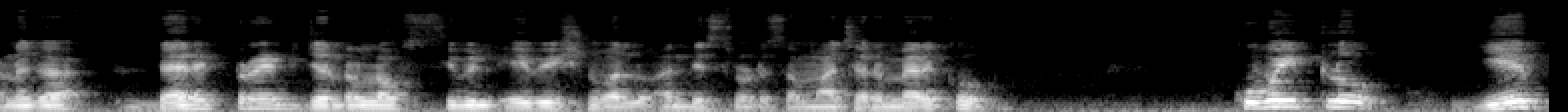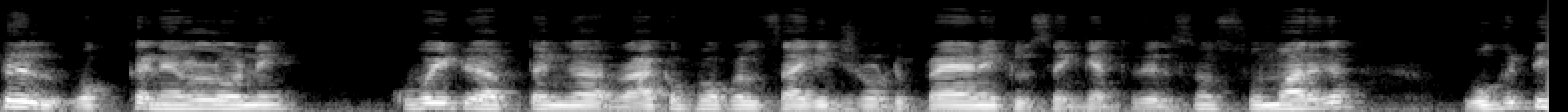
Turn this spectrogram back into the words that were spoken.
అనగా directorate general of civil aviation వాళ్ళు అందిస్తున్న సమాచారం మేరకు కువైట్లో ఏప్రిల్ ఒక్క నెలలోనే కువైట్ వ్యాప్తంగా రాకపోకలు సాగించినటువంటి ప్రయాణికుల సంఖ్య ఎంత తెలిసిన సుమారుగా ఒకటి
